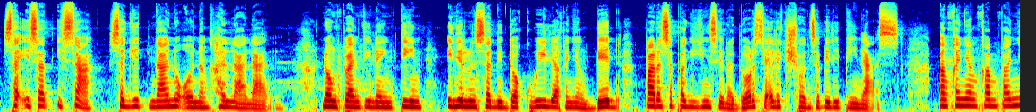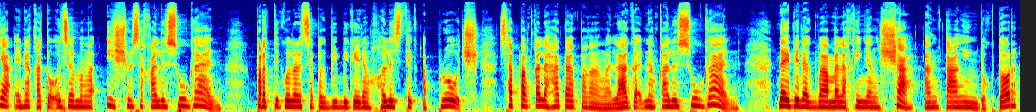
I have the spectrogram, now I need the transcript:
sa isa't isa sa gitna noon ng halalan. Noong 2019, inilunsad ni Doc Willie ang kanyang bid para sa pagiging senador sa eleksyon sa Pilipinas. Ang kanyang kampanya ay nakatuon sa mga isyu sa kalusugan, partikular sa pagbibigay ng holistic approach sa pangkalahatang pangangalaga ng kalusugan, na ipinagmamalaki niyang siya ang tanging doktor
